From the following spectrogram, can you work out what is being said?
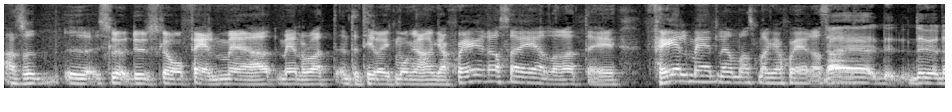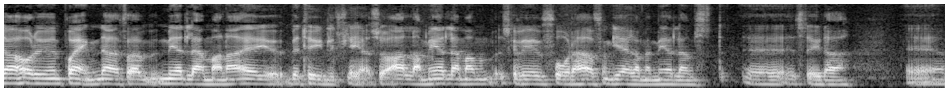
Alltså, eh, du slår fel med, menar du att inte tillräckligt många engagerar sig eller att det är fel medlemmar som engagerar sig? Nej, det, där har du en poäng där för medlemmarna är ju betydligt fler. Så alla medlemmar, ska vi få det här att fungera med medlemsstyrda eh,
